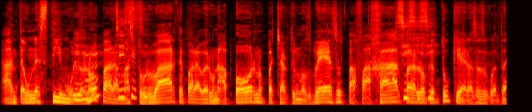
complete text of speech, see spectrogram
ante un estímulo, ¿no? Para Sí, sí, sí. masturbarte, para ver una porno, para echarte unos besos, para fajar, para lo que tú quieras, haz de cuenta.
